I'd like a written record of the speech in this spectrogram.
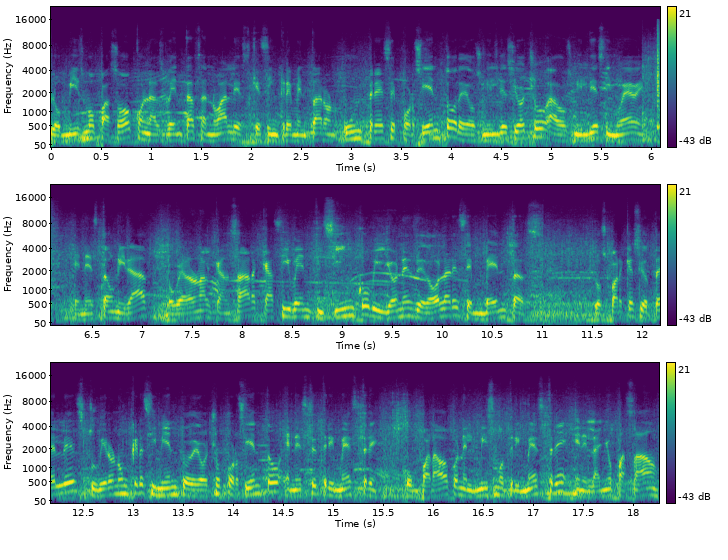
Lo mismo pasó con las ventas anuales que se incrementaron un 13% de 2018 a 2019. En esta unidad lograron alcanzar casi 25 billones de dólares en ventas. Los parques y hoteles tuvieron un crecimiento de 8% en este trimestre comparado con el mismo trimestre en el año pasado.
